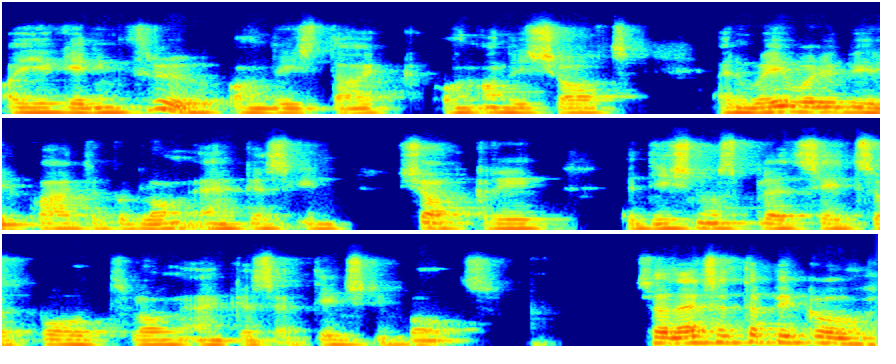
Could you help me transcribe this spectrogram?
are you getting through on these dike on, on these shafts, and where will you be required to put long anchors in shotcrete additional split set support, long anchors, and tensioning bolts. So that's a typical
